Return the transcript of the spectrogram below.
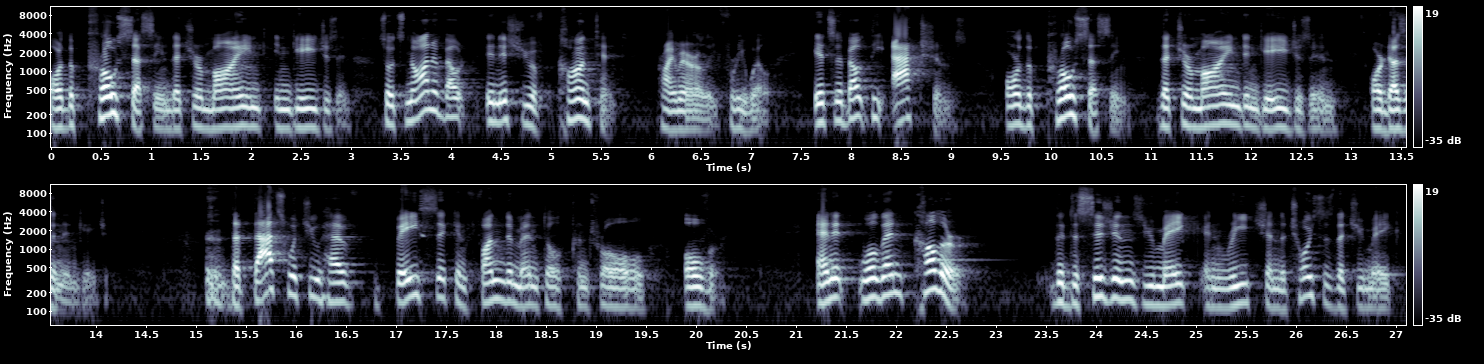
or the processing that your mind engages in. So it's not about an issue of content, primarily, free will. It's about the actions or the processing that your mind engages in or doesn't engage in. that that's what you have basic and fundamental control over. And it will then color the decisions you make and reach and the choices that you make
